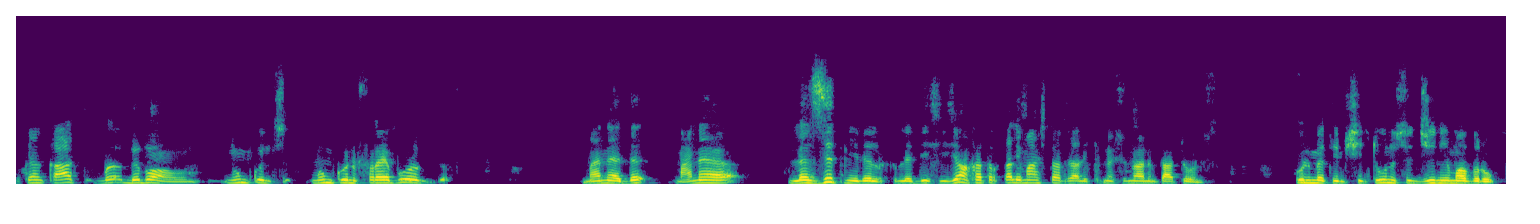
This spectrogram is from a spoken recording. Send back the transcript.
وكان قعدت bon ممكن ممكن فريبورغ معناها د- معناها لزتني لل- لل décision خاطر قال لي ما عادش ترجع l'équipe nationale نتاع تونس. كل ما تمشي لتونس تجيني مضروب.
